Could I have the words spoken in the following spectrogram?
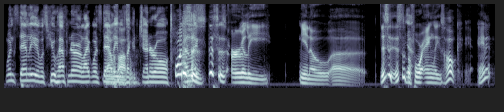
when Stan Lee was Hugh Hefner. I like when Stan was Lee was like a general. Well, this I like- is this is early, you know. uh This is this is Yeah. before Ang Lee's Hulk, ain't it?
